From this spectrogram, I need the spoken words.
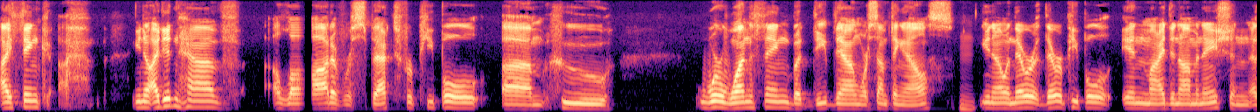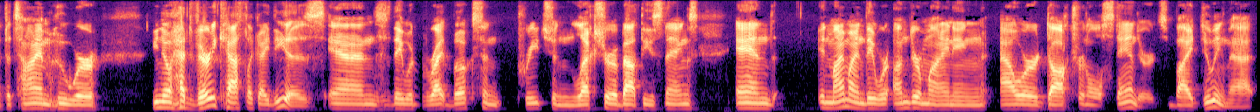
I think, you know, I didn't have a lot of respect for people um, who were one thing but deep down were something else. Mm. You know, and there were there were people in my denomination at the time who were, you know, had very Catholic ideas and they would write books and preach and lecture about these things. And in my mind, they were undermining our doctrinal standards by doing that.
